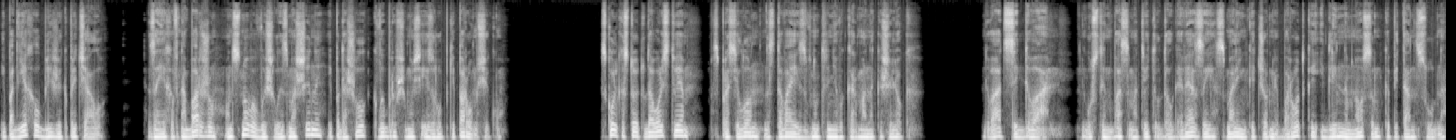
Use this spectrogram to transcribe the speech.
и подъехал ближе к причалу. Заехав на баржу, он снова вышел из машины и подошел к выбравшемуся из рубки паромщику. «Сколько стоит удовольствие?» — спросил он, доставая из внутреннего кармана кошелек. «Двадцать два», — густым басом ответил долговязый, с маленькой черной бородкой и длинным носом капитан судна.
